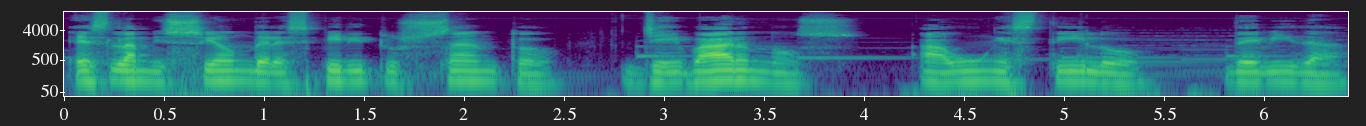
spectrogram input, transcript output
es la misión del Espíritu Santo llevarnos a un estilo de vida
